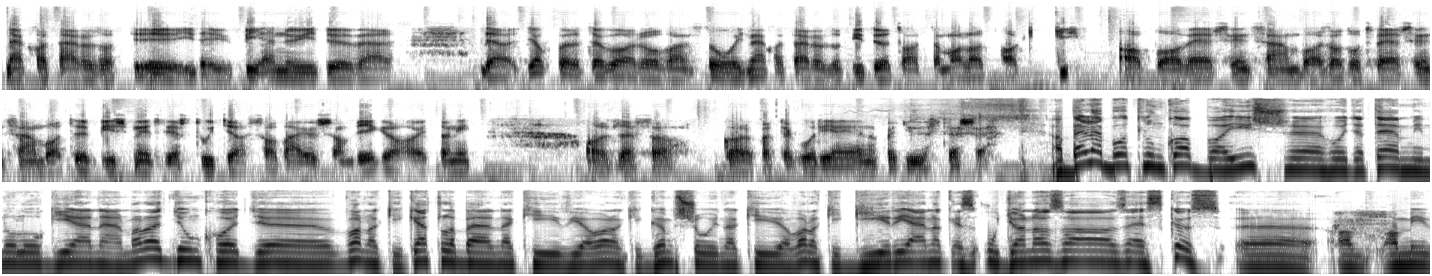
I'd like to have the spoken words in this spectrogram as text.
meghatározott idejű pihenőidővel, de gyakorlatilag arról van szó, hogy meghatározott időtartam alatt, aki abba a versenyszámba, az adott versenyszámba a több ismétlést tudja szabályosan végrehajtani, az lesz a kategóriájának a győztese. A belebotlunk abba is, hogy a terminológiánál maradjunk, hogy van, aki kettlebellnek hívja, van, aki gömbsúlynak hívja, van, aki gírjának, ez ugyanaz az eszköz, ami,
